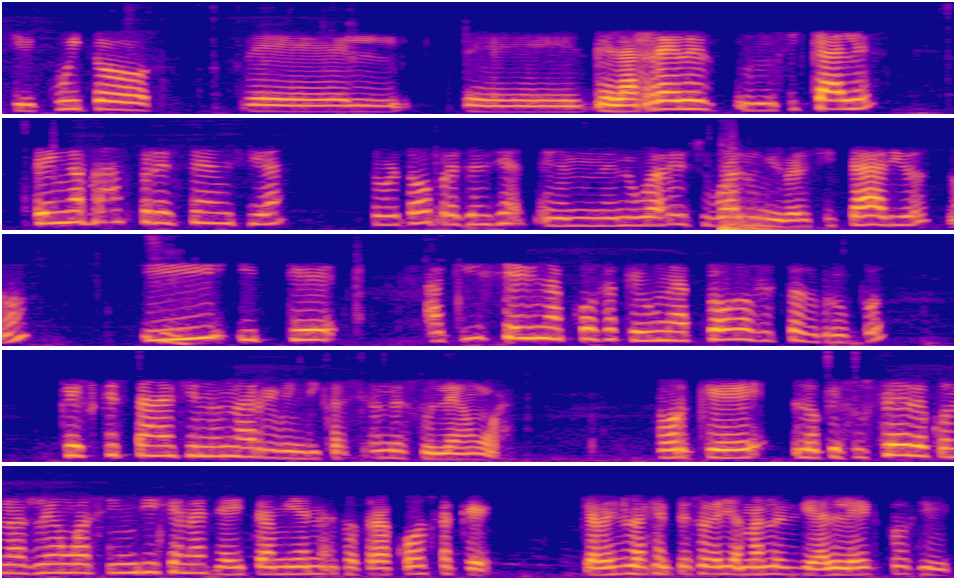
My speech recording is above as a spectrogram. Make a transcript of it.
circuito de, las redes musicales, tenga más presencia, sobre todo presencia en, lugares igual universitarios, ¿no? Y, y que aquí sí hay una cosa que une a todos estos grupos, que es que están haciendo una reivindicación de su lengua. Porque lo que sucede con las lenguas indígenas, y ahí también es otra cosa que, que a veces la gente suele llamarles dialectos, y,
